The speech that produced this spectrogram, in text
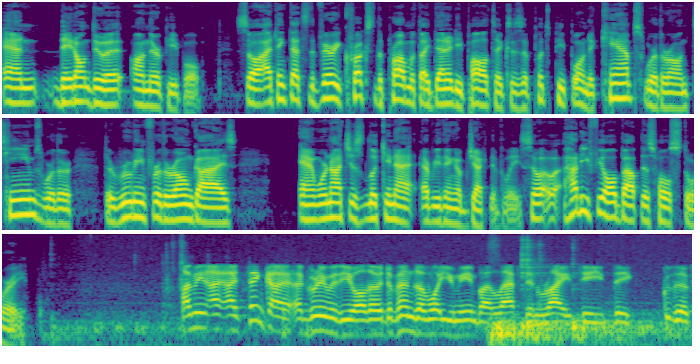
and they don't do it on their people. So I think that's the very crux of the problem with identity politics is it puts people into camps where they're on teams where they're they're rooting for their own guys and we're not just looking at everything objectively. So uh, how do you feel about this whole story? I mean, I, I think I agree with you. Although it depends on what you mean by left and right. The the the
